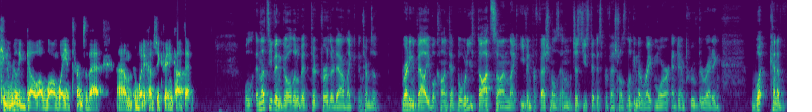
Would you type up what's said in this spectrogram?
can really go a long way in terms of that um, when it comes to creating content. Well and let's even go a little bit th- further down like in terms of writing valuable content. But what are your thoughts on like even professionals and just use fitness professionals looking to write more and to improve their writing? What kind of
